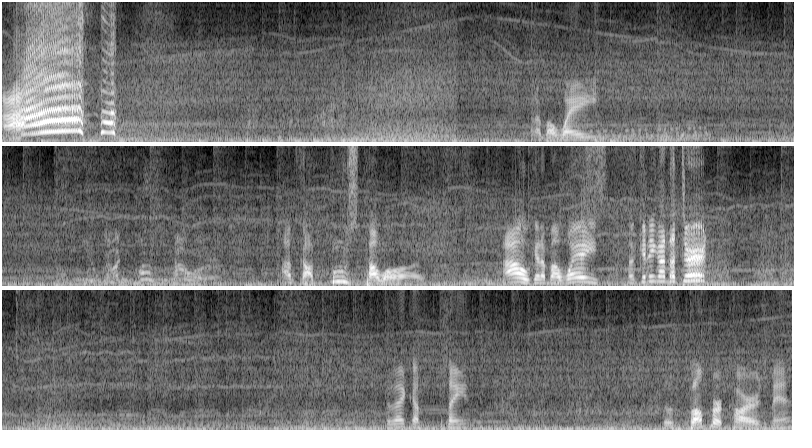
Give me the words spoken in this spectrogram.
Ah! Out of my way. I've got boost power. Ow, get out of my way. I'm getting on the dirt. I feel like I'm playing those bumper cars, man.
